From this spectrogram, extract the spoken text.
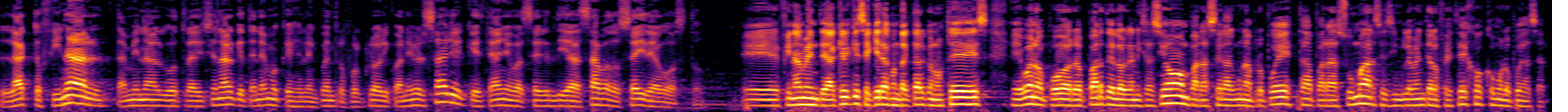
el, acto final, también algo tradicional que tenemos que es el encuentro folclórico aniversario y que este año va a ser el día sábado 6 de agosto. Eh, finalmente, aquel que se quiera contactar con ustedes, eh, bueno, por parte de la organización, para hacer alguna propuesta, para sumarse simplemente a los festejos, ¿cómo lo puede hacer?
